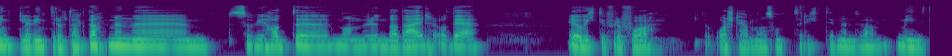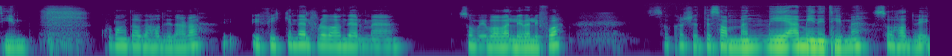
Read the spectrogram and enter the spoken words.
enkle vinteropptak, da. Men eh, så vi hadde noen runder der, og det er jo viktig for å få årstidene og sånt riktig, men det var miniteam. Hvor mange dager hadde vi der, da? Vi fikk en del, for det var en del med som vi var veldig, veldig få. Så kanskje til sammen med miniteamet så hadde vi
